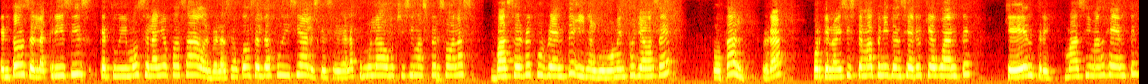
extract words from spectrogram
Entonces, la crisis que tuvimos el año pasado en relación con celdas judiciales, que se habían acumulado muchísimas personas, va a ser recurrente y en algún momento ya va a ser total, ¿verdad? Porque no hay sistema penitenciario que aguante que entre más y más gente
